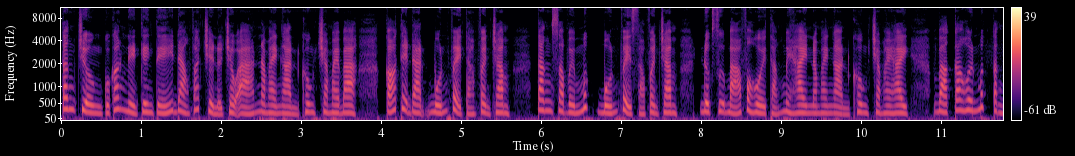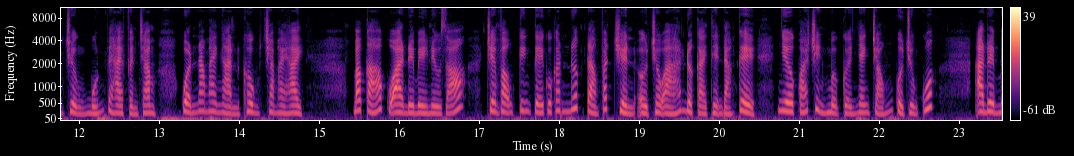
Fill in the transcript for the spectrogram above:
tăng trưởng của các nền kinh tế đang phát triển ở châu Á năm 2023 có thể đạt 4,8%, tăng so với mức 4,6% được dự báo vào hồi tháng 12 năm 2022 và cao hơn mức tăng trưởng 4,2% của năm 2022. Báo cáo của ADB nêu rõ, triển vọng kinh tế của các nước đang phát triển ở châu Á được cải thiện đáng kể nhờ quá trình mở cửa nhanh chóng của Trung Quốc – ADB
